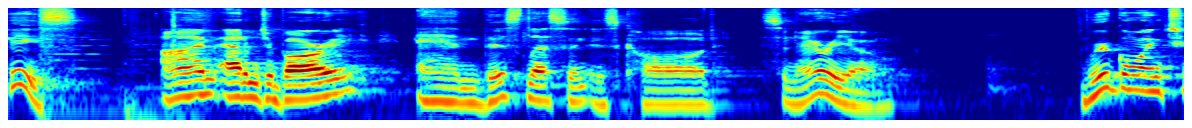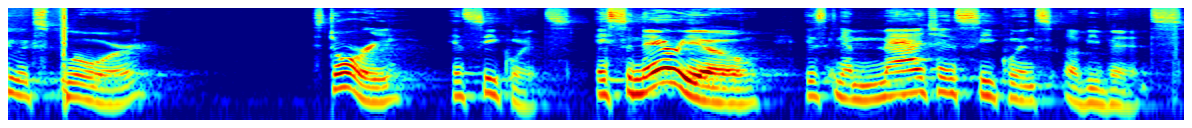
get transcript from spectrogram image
Peace. I'm Adam Jabari, and this lesson is called Scenario. We're going to explore story and sequence. A scenario is an imagined sequence of events.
